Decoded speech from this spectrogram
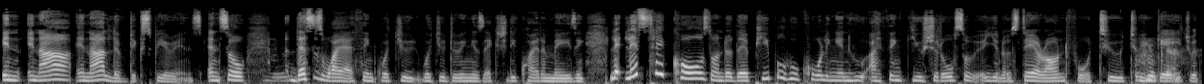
in, in our in our lived experience. And so mm. this is why I think what you what you do doing is actually quite amazing. Let, us take calls under there. People who are calling in who I think you should also you know stay around for to to engage with.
